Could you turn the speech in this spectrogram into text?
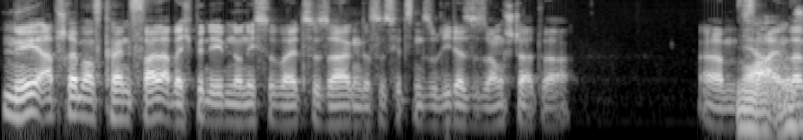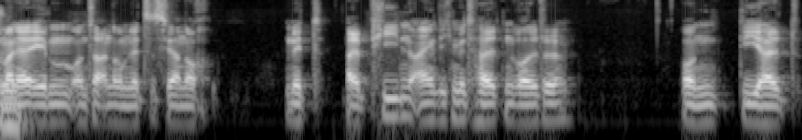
Nee, abschreiben auf keinen Fall, aber ich bin eben noch nicht so weit zu sagen, dass es jetzt ein solider Saisonstart war. Ähm, ja, vor allem, also weil man ja eben unter anderem letztes Jahr noch mit Alpine eigentlich mithalten wollte und die halt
